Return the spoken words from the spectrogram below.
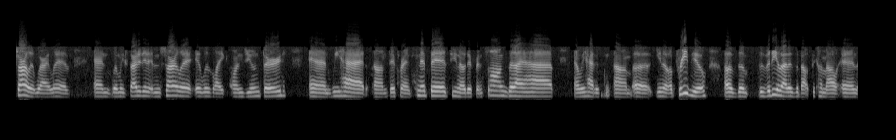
Charlotte where I live, and when we started it in Charlotte, it was like on June third, and we had um, different snippets, you know, different songs that I have, and we had a, um, a you know a preview of the the video that is about to come out in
